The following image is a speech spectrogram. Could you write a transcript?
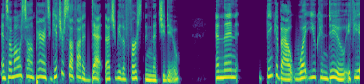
And so I'm always telling parents, get yourself out of debt. That should be the first thing that you do. And then think about what you can do. If you,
